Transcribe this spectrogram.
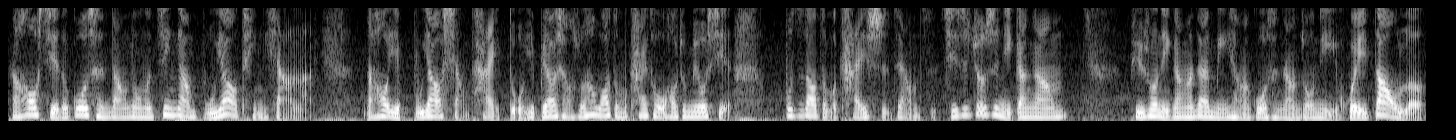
然后写的过程当中呢，尽量不要停下来，然后也不要想太多，也不要想说，我要怎么开头，我好久没有写。不知道怎么开始这样子，其实就是你刚刚，比如说你刚刚在冥想的过程当中，你回到了，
